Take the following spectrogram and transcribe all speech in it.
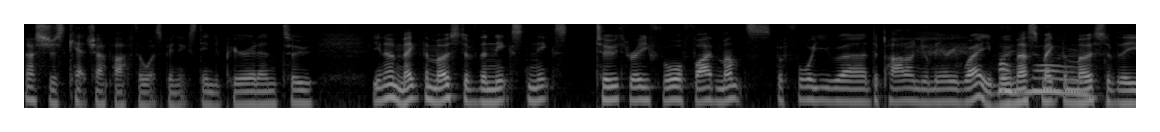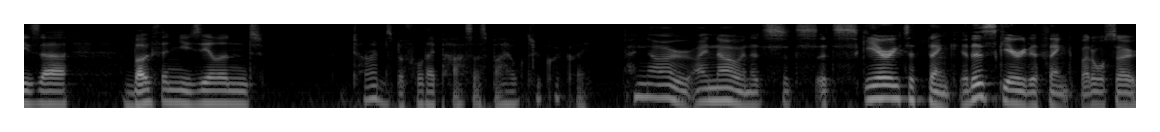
nice to just catch up after what's been an extended period and to, you know, make the most of the next next two, three, four, five months before you uh, depart on your merry way. We I must make the most of these, uh, both in New Zealand times before they pass us by all too quickly. I know, I know, and it's it's it's scary to think. It is scary to think, but also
